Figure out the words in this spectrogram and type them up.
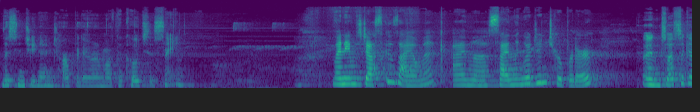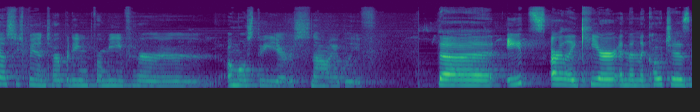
listen to the interpreter and what the coach is saying. My name is Jessica Ziomek. I'm a sign language interpreter. And Jessica, she's been interpreting for me for almost three years now, I believe. The eights are like here, and then the coach is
